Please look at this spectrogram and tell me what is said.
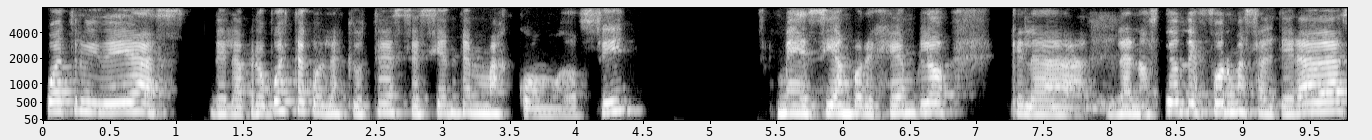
cuatro ideas de la propuesta con las que ustedes se sienten más cómodos, ¿sí? Me decían, por ejemplo, que la, la noción de formas alteradas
